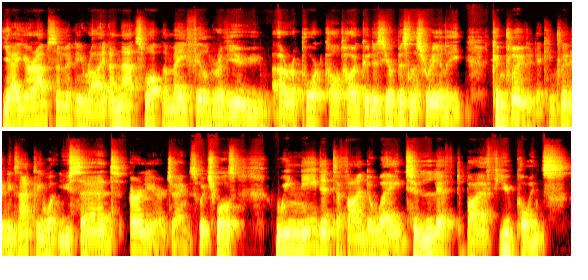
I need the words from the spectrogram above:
Yeah, you're absolutely right. And that's what the Mayfield Review, a report called How Good Is Your Business Really, concluded. It concluded exactly what you said earlier, James, which was we needed to find a way to lift by a few points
